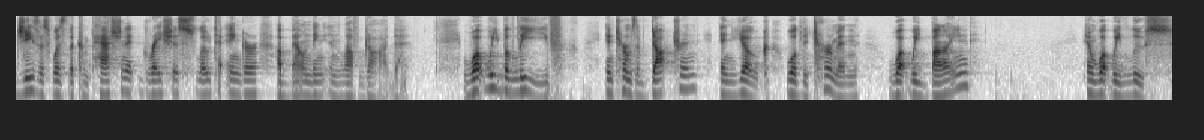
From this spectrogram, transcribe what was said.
Jesus was the compassionate, gracious, slow to anger, abounding in love God. What we believe in terms of doctrine and yoke will determine what we bind and what we loose.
